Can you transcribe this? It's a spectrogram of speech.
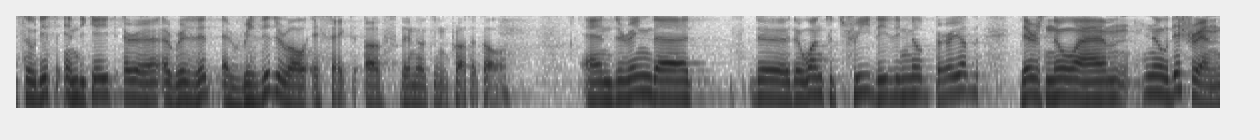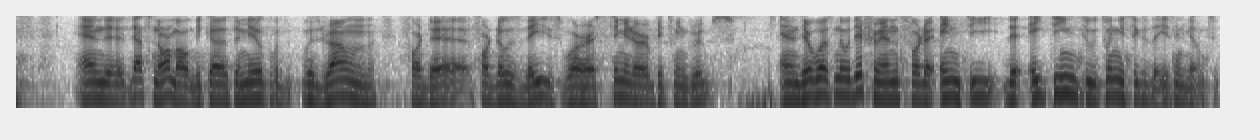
so this indicates a, a, a, residual effect of the milking protocol. And during the, the, the one to three days in milk period, there's no, um, no difference and uh, that's normal because the milk withdrawn for, the, for those days were similar between groups. And there was no difference for the, NT, the 18 to 26 days in milk too.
